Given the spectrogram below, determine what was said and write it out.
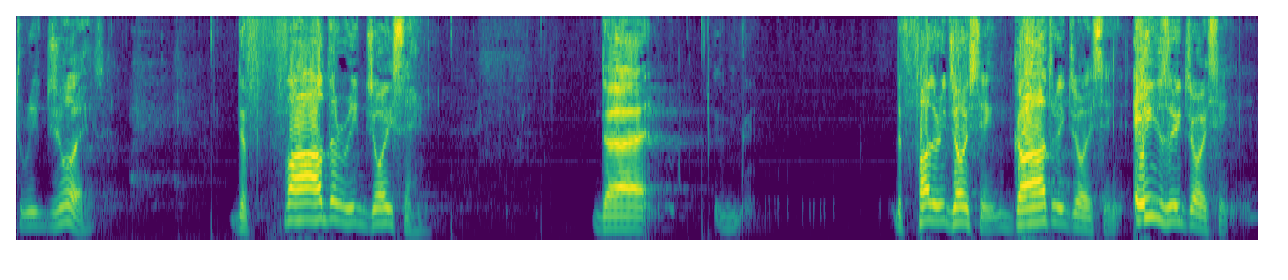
To rejoice the Father rejoicing, the, the Father rejoicing, God rejoicing, angels rejoicing,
